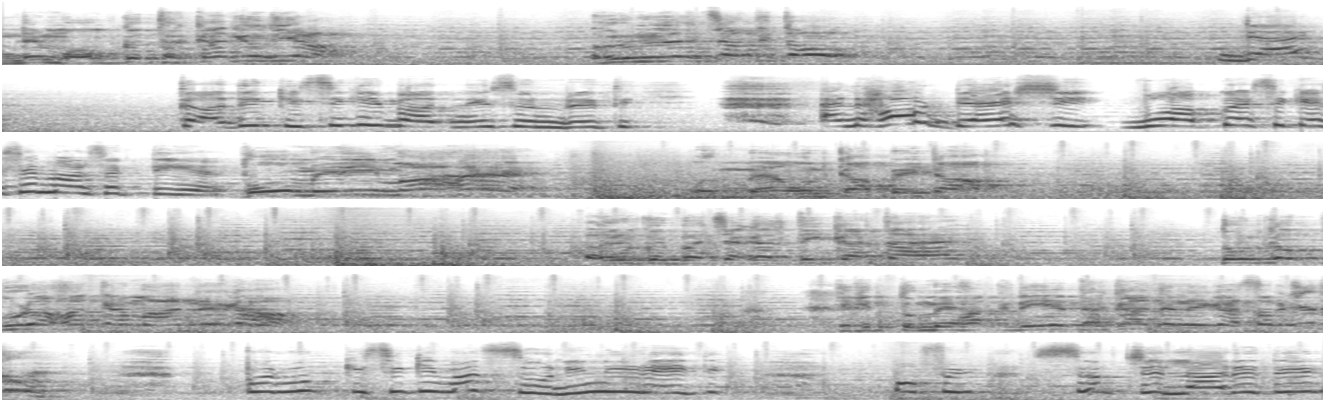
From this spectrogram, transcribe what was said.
तुमने मॉम को धक्का क्यों दिया? अगर उन्हें लग जाती तो। डैड दादी किसी की बात नहीं सुन रही थी। एंड हाउ डेयर शी वो आपको ऐसे कैसे मार सकती है? वो मेरी माँ है और मैं उनका बेटा। अगर कोई बच्चा गलती करता है तो उनका पूरा हक है मारने का। लेकिन तुम्हें हक नहीं है धक्का देने का समझे तुम? पर वो किसी की बात सुन ही नहीं रही थी। और फिर सब चिल्ला रहे थे।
